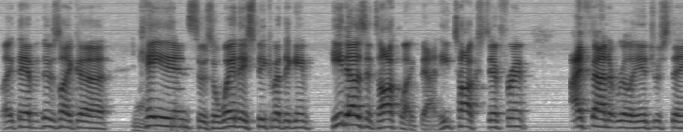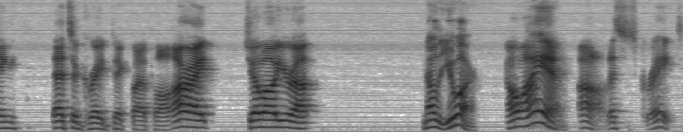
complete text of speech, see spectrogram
Like they have there's like a Yeah. cadence, there's a way they speak about the game. He doesn't talk like that. He talks different. I found it really interesting. That's a great pick by Paul. All right, Joe, you're up. No, you are. Oh, I am. Oh, this is great.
